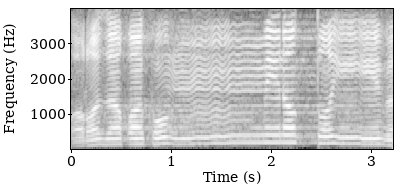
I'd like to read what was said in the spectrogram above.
ورزقكم من الطيبات.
